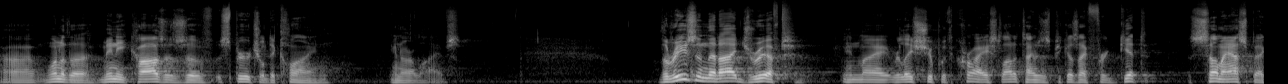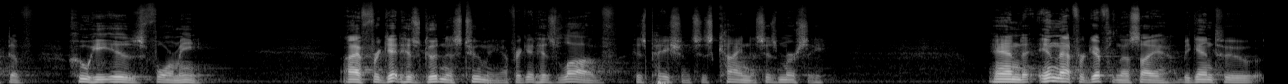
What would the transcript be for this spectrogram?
uh, one of the many causes of spiritual decline in our lives. The reason that I drift in my relationship with Christ a lot of times is because I forget some aspect of who He is for me. I forget his goodness to me. I forget his love, his patience, his kindness, his mercy. And in that forgetfulness, I begin to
